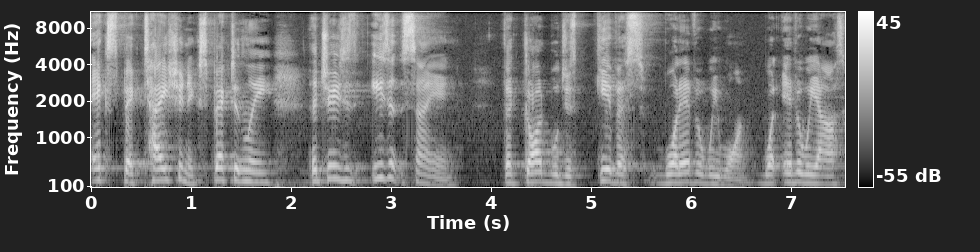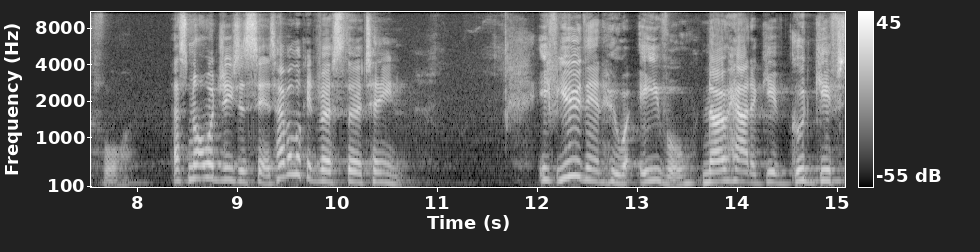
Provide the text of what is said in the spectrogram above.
expectation, expectantly, that Jesus isn't saying that God will just give us whatever we want, whatever we ask for. That's not what Jesus says. Have a look at verse 13. If you then, who are evil, know how to give good gifts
